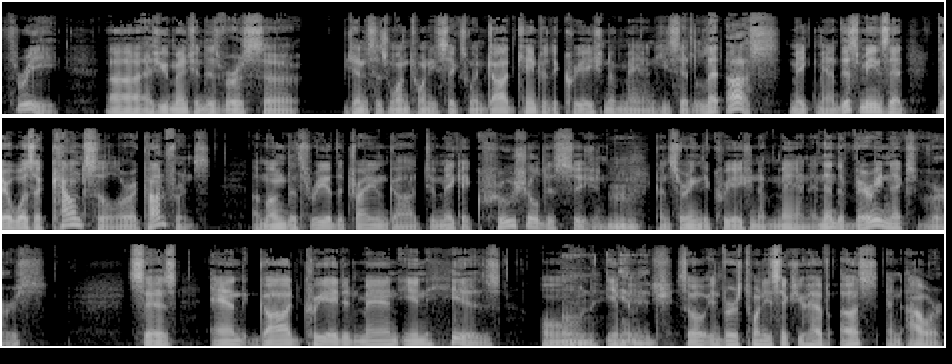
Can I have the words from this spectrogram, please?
three. Uh, as you mentioned, this verse, uh, Genesis 1.26, when God came to the creation of man, he said, let us make man. This means that there was a council or a conference among the three of the triune God to make a crucial decision mm. concerning the creation of man. And then the very next verse says, And God created man in his own, own image. image. So in verse 26, you have us and our.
